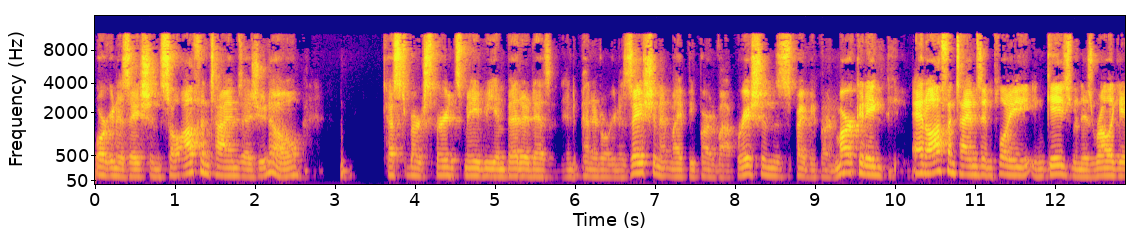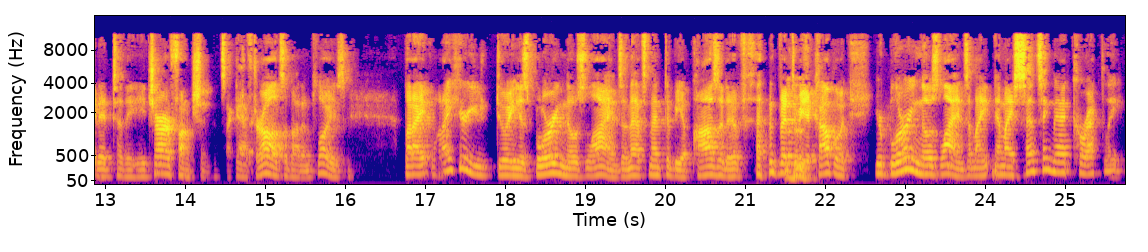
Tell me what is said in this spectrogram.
organization. So oftentimes, as you know, Customer experience may be embedded as an independent organization. It might be part of operations, it might be part of marketing. And oftentimes employee engagement is relegated to the HR function. It's like, after all, it's about employees. But I, what I hear you doing is blurring those lines, and that's meant to be a positive, meant mm-hmm. to be a mm-hmm. compliment. You're blurring those lines. Am I, am I sensing that correctly?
